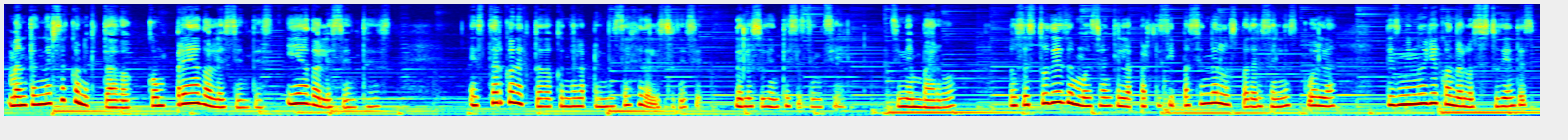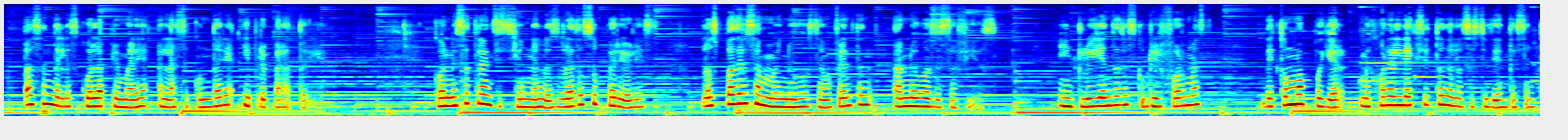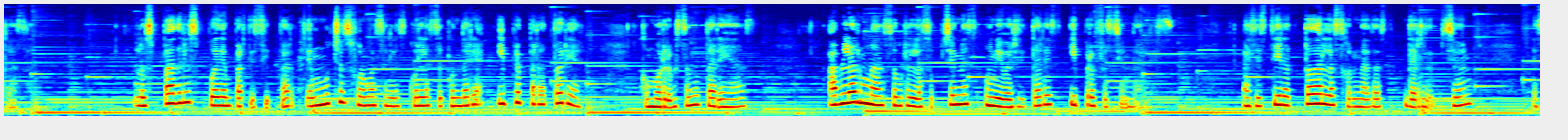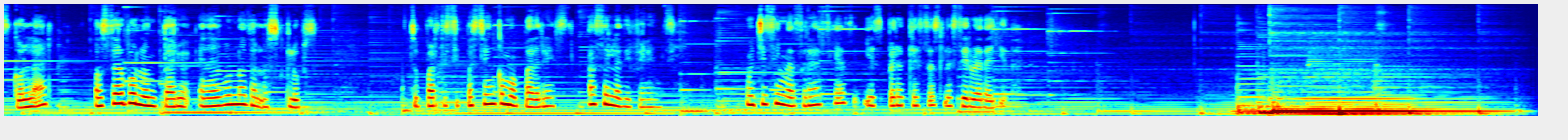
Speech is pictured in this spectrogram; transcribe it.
Mantenerse conectado con preadolescentes y adolescentes. Estar conectado con el aprendizaje del estudiante, del estudiante es esencial. Sin embargo, los estudios demuestran que la participación de los padres en la escuela disminuye cuando los estudiantes pasan de la escuela primaria a la secundaria y preparatoria. Con esa transición a los grados superiores, los padres a menudo se enfrentan a nuevos desafíos, incluyendo descubrir formas de cómo apoyar mejor el éxito de los estudiantes en casa. Los padres pueden participar de muchas formas en la escuela secundaria y preparatoria, como revisando tareas, hablar más sobre las opciones universitarias y profesionales, asistir a todas las jornadas de recepción escolar o ser voluntario en alguno de los clubes. Su participación como padres hace la diferencia. Muchísimas gracias y espero que esto les sirva de ayuda.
